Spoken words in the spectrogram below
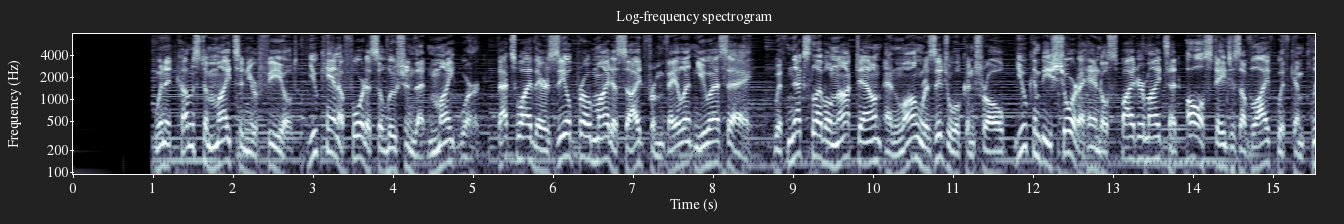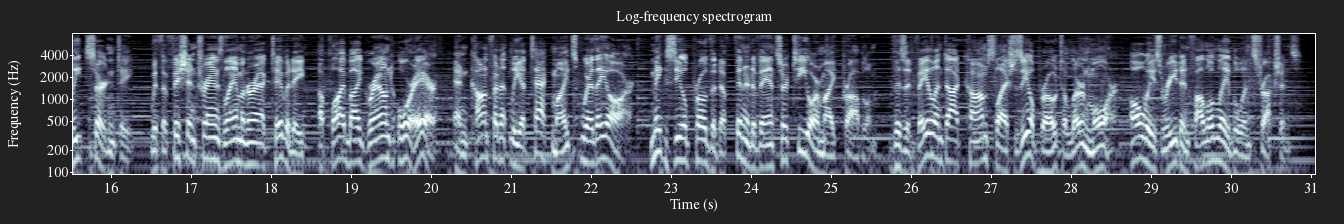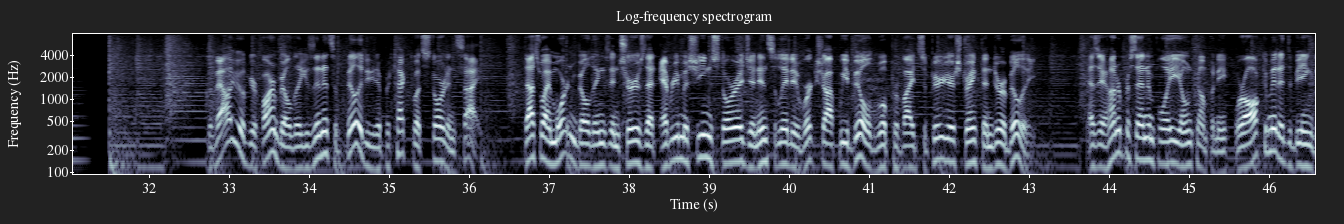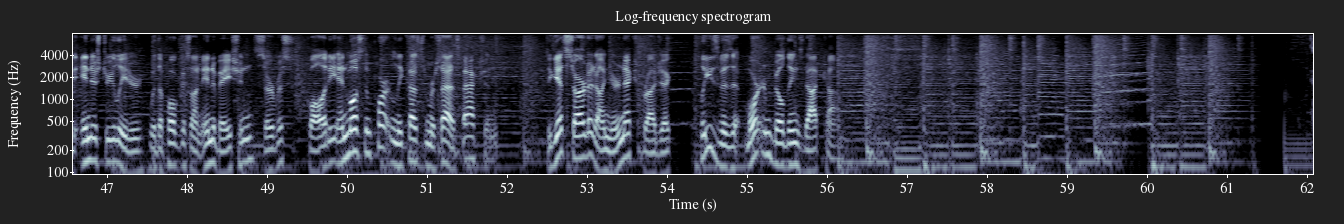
When it comes to mites in your field, you can't afford a solution that might work. That's why there's Zeal Pro Miticide from Valent USA. With next level knockdown and long residual control, you can be sure to handle spider mites at all stages of life with complete certainty. With efficient translaminar activity, apply by ground or air, and confidently attack mites where they are. Make Zeal Pro the definitive answer to your mite problem. Visit valent.com slash zealpro to learn more. Always read and follow label instructions. The value of your farm building is in its ability to protect what's stored inside. That's why Morton Buildings ensures that every machine storage and insulated workshop we build will provide superior strength and durability. As a 100% employee owned company, we're all committed to being the industry leader with a focus on innovation, service, quality, and most importantly, customer satisfaction. To get started on your next project, please visit mortonbuildings.com.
